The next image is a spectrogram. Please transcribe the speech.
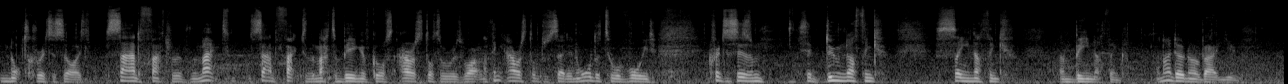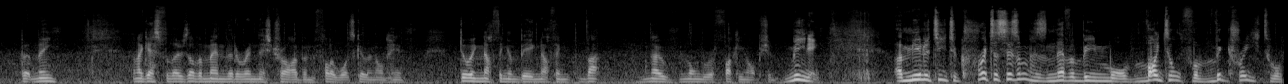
not criticised. Sad fact of the matter, sad fact of the matter being, of course, Aristotle was right, and I think Aristotle said in order to avoid criticism, he said do nothing, say nothing, and be nothing. And I don't know about you, but me, and I guess for those other men that are in this tribe and follow what's going on here, doing nothing and being nothing, that no longer a fucking option. Meaning, immunity to criticism has never been more vital for victory to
